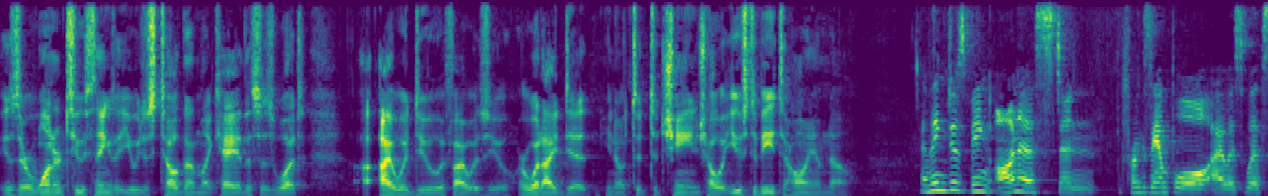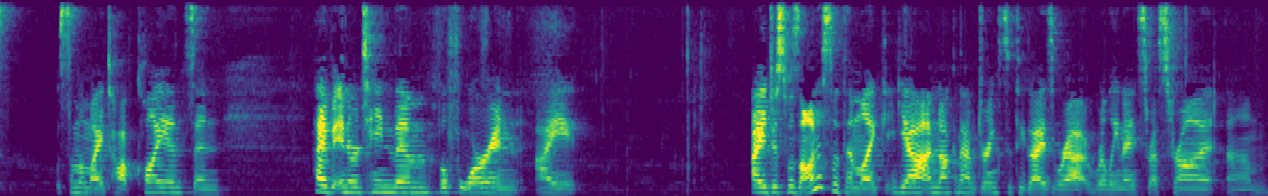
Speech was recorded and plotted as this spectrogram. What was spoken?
Is there one or two things that you would just tell them, like, hey, this is what I would do if I was you, or what I did, you know, to, to change how it used to be to how I am now? I think just being honest and for example, I was with some of my top clients and I've entertained them before and I I just was honest with them like, yeah, I'm not gonna have drinks with you guys. We're at a really nice restaurant. Um,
